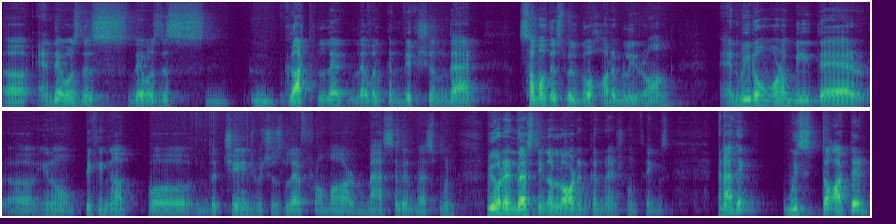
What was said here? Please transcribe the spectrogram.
Uh, and there was this there was this gut le- level conviction that some of this will go horribly wrong, and we don't want to be there, uh, you know, picking up uh, the change which is left from our massive investment. We were investing a lot in conventional things, and I think we started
